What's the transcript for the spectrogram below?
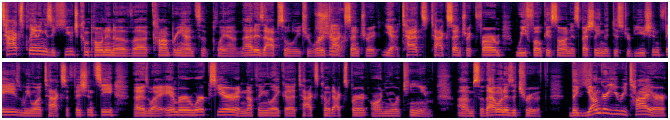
tax planning is a huge component of a comprehensive plan. That is absolutely true. We're sure. a tax centric, yeah, tax tax centric firm. We focus on, especially in the distribution phase, we want tax efficiency. That is why Amber works here, and nothing like a tax code expert on your team. Um, so that one is a truth. The younger you retire,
